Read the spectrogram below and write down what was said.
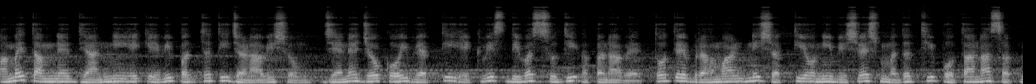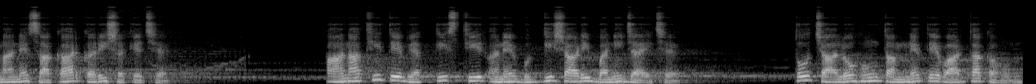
અમે તમને ધ્યાનની એક એવી પદ્ધતિ જણાવીશું, જેને જો કોઈ વ્યક્તિ એકવીસ દિવસ સુધી અપનાવે, તો તે બ્રહ્માંડની શક્તિઓની વિશેષ મદદથી પોતાના સપનાને સાકાર કરી શકે છે. આનાથી તે વ્યક્તિ સ્થિર અને બુદ્ધિશાળી બની જાય છે. તો ચાલો હું તમને તે વાર્તા કહું.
